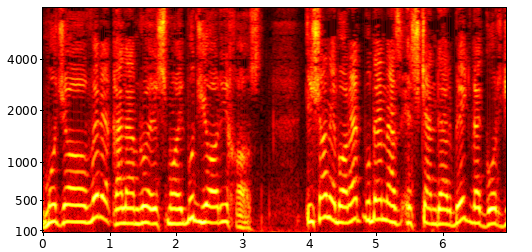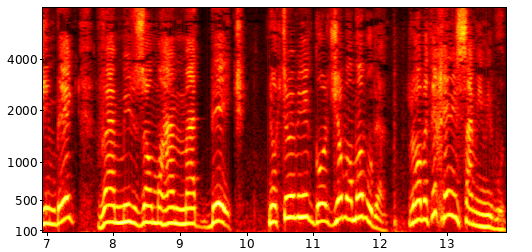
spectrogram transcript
مجاور قلمرو اسماعیل بود یاری خواست. ایشان عبارت بودن از اسکندر بک و گرگین بک و میرزا محمد بک نکته ببینید گرجا با ما بودن. رابطه خیلی صمیمی بود.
